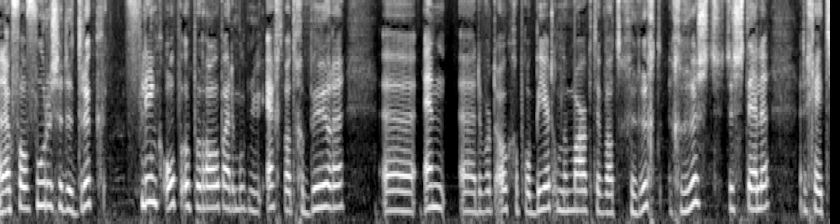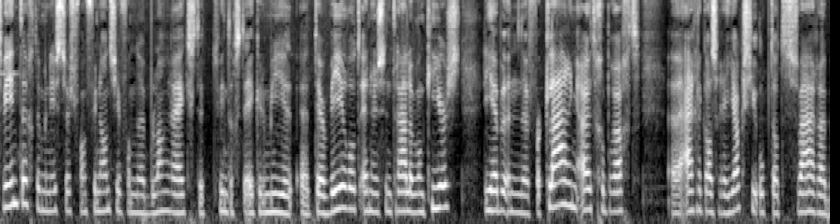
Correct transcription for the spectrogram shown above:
In elk geval voeren ze de druk flink op op Europa. Er moet nu echt wat gebeuren. Uh, en uh, er wordt ook geprobeerd om de markten wat gerust te stellen. De G20, de ministers van Financiën van de belangrijkste 20ste economieën uh, ter wereld... en hun centrale bankiers, die hebben een verklaring uitgebracht... eigenlijk als reactie op dat zware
